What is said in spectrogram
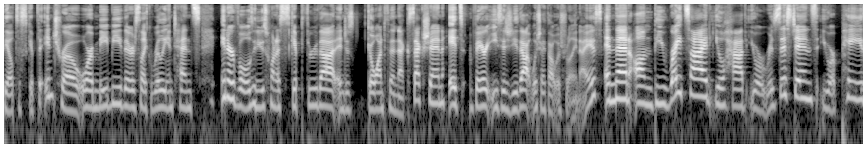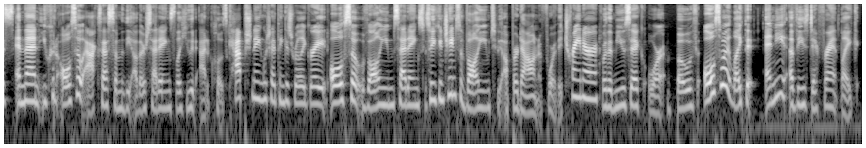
be able to skip the intro or maybe there's like really intense intervals and you just want to skip through that and just go on to the next section. It's very easy to do that, which I thought was really nice. And then on the right side, you'll have your resistance, your pace, and then you can also access some of the other settings like you could add closed captioning, which I think is really great. Also volume settings. So you can change the volume to be up or down for the trainer, for the music, or both. Also, I like that any of these different like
